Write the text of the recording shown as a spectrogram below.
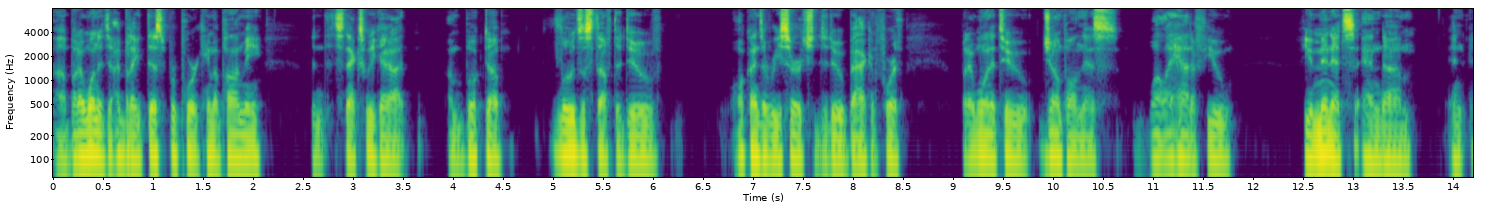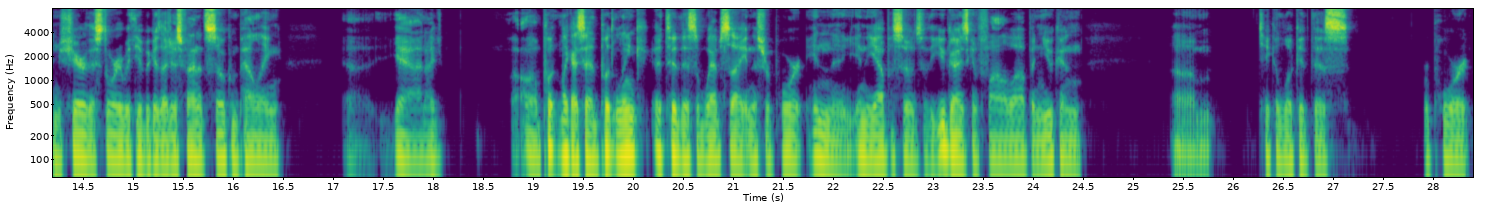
Uh, but I wanted to, but I, this report came upon me. This next week, I got, I'm booked up, loads of stuff to do, all kinds of research to do back and forth. But I wanted to jump on this while I had a few, few minutes and, um, and, and share this story with you because I just found it so compelling. Uh, yeah. And I, I'll put, like I said, put link to this website and this report in the, in the episode so that you guys can follow up and you can, um, take a look at this report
